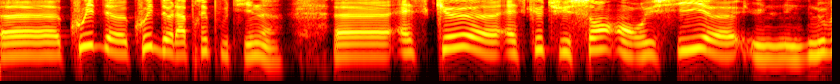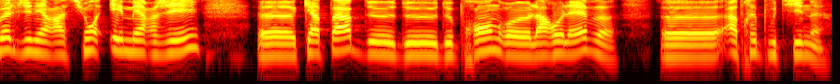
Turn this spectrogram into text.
Euh, quid, quid de l'après-Poutine? Euh, Est-ce que, est-ce que tu sens en Russie une nouvelle génération émerger, capable de, de, prendre la relève après Poutine?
